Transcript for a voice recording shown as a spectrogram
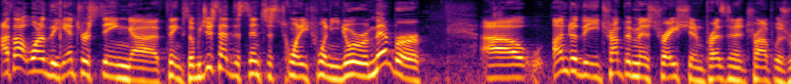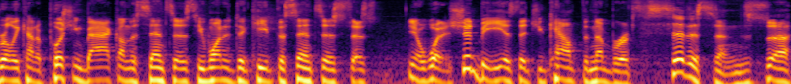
I thought one of the interesting uh, things. So we just had the census 2020. You'll remember. Uh, under the Trump administration, President Trump was really kind of pushing back on the census. He wanted to keep the census as you know what it should be is that you count the number of citizens uh,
